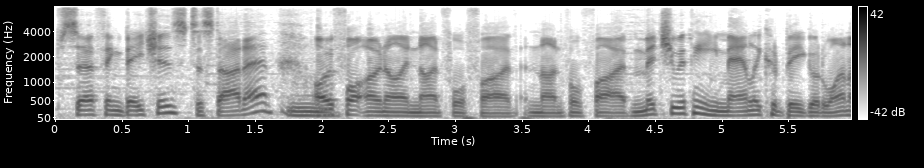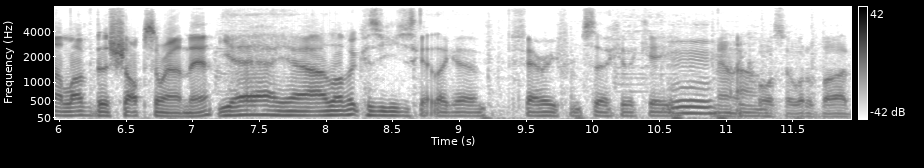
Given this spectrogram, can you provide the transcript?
surfing beaches to start at. Oh four oh nine nine four five nine four five. Mitch, you were thinking Manly could be a good one. I love the shops around there. Yeah, yeah, I love it because you can just get like a ferry from Circular Quay. Mm. Manly Um, Corso, what a vibe.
